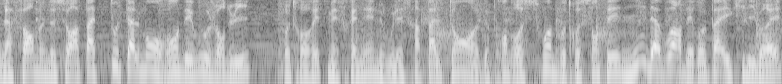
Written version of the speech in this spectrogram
La forme ne sera pas totalement au rendez-vous aujourd'hui. Votre rythme effréné ne vous laissera pas le temps de prendre soin de votre santé ni d'avoir des repas équilibrés.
